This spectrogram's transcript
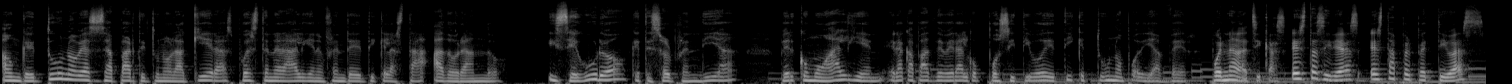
aunque tú no veas esa parte y tú no la quieras, puedes tener a alguien enfrente de ti que la está adorando. Y seguro que te sorprendía ver cómo alguien era capaz de ver algo positivo de ti que tú no podías ver. Pues nada, chicas, estas ideas, estas perspectivas,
